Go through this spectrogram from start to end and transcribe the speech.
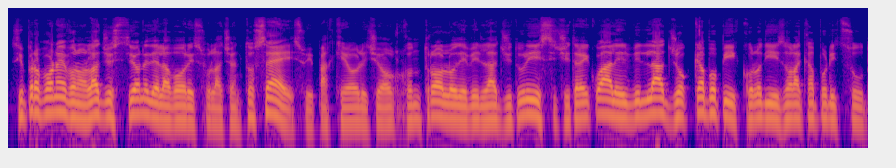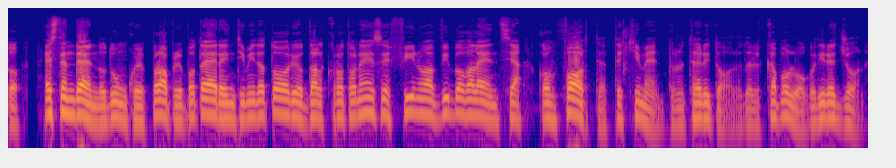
si proponevano la gestione dei lavori sulla 106, sui parchi eolici o il controllo dei villaggi turistici, tra i quali il villaggio Capopiccolo di Isola Caporizzuto, estendendo dunque il proprio potere intimidatorio dal Crotonese fino a Vibo Valencia, con forte attecchimento nel territorio del capoluogo di regione.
